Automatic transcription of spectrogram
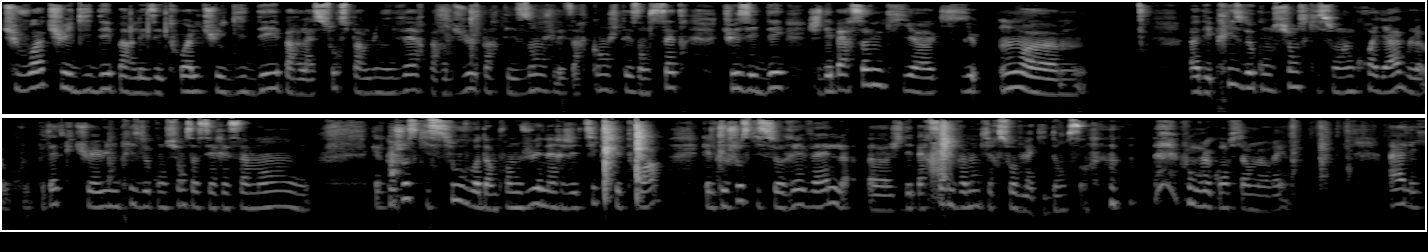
Tu vois, tu es guidé par les étoiles, tu es guidé par la source, par l'univers, par Dieu, par tes anges, les archanges, tes ancêtres. Tu es aidé. J'ai des personnes qui, euh, qui ont des prises de conscience qui sont incroyables. Peut-être que tu as eu une prise de conscience assez récemment ou quelque chose qui s'ouvre d'un point de vue énergétique chez toi, quelque chose qui se révèle. Euh, j'ai des personnes vraiment qui reçoivent la guidance. Hein. Vous me le confirmerez. Allez.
